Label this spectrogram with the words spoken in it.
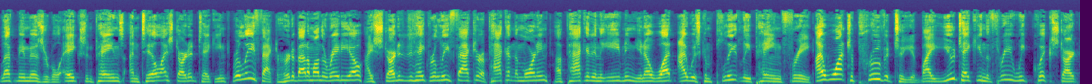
left me miserable, aches and pains until I started taking Relief Factor. Heard about them on the radio. I started to take Relief Factor, a packet in the morning, a packet in the evening. You know what? I was completely pain free. I want to prove it to you by you taking the three week quick start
